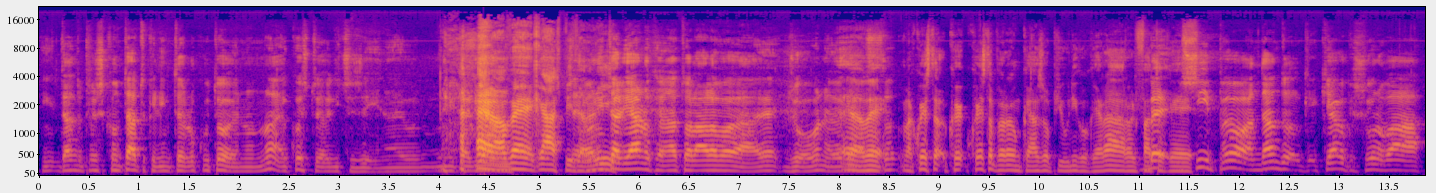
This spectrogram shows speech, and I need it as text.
dando per scontato che l'interlocutore non è, questo era di Cesena, era un Eh, italiano. vabbè, Cioè, caspita. era un italiano che è andato là a lavorare, giovane, Eh, vabbè, ma questo, que- questo però è un caso più unico che raro, il fatto Beh, che... sì, però andando, è chiaro che se uno va,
